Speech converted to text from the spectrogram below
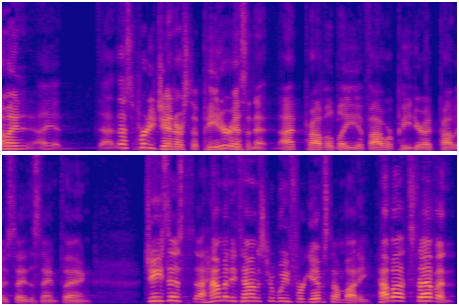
I mean, I, that's pretty generous of Peter, isn't it? I'd probably, if I were Peter, I'd probably say the same thing. Jesus, uh, how many times should we forgive somebody? How about seven?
